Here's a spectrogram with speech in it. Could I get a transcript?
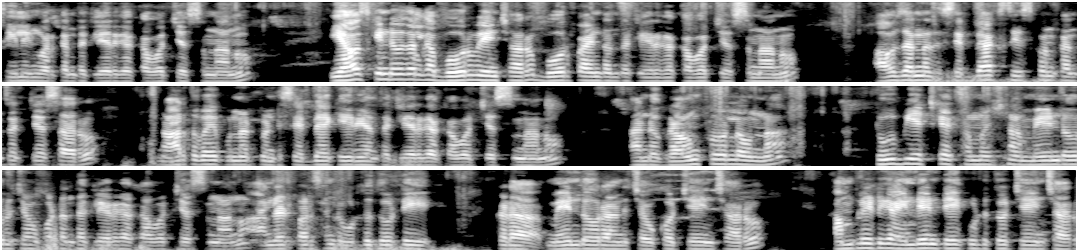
సీలింగ్ వర్క్ అంతా క్లియర్గా కవర్ చేస్తున్నాను. ఈ హౌస్కి బోర్ వేయించారు. బోర్ పాయింట్ అంతా క్లియర్గా కవర్ చేస్తున్నాను. హౌస్ అన్నది సెట్ బ్యాక్స్ తీసుకొని కన్స్ట్రక్ట్ చేశారు. నార్త్ వైపు ఉన్నటువంటి సెట్ బ్యాక్ ఏరియా అంతా క్లియర్గా కవర్ చేస్తున్నాను. అండ్ గ్రౌండ్ ఫ్లోర్లో ఉన్న టూ బిహెచ్కేకి సంబంధించిన మెయిన్ డోర్ చౌకట్ అంతా క్లియర్గా కవర్ చేస్తున్నాను. హండ్రెడ్ పర్సెంట్ వుడ్ తోటి ఇక్కడ మెయిన్ డోర్ అండ్ చౌకట్ చేయించారు. కంప్లీట్గా ఇండియన్ టేక్ వుడ్తో చేయించారు.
